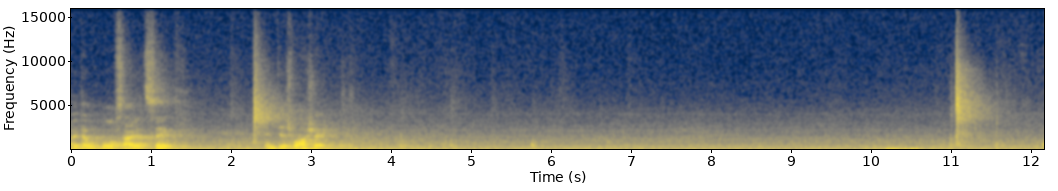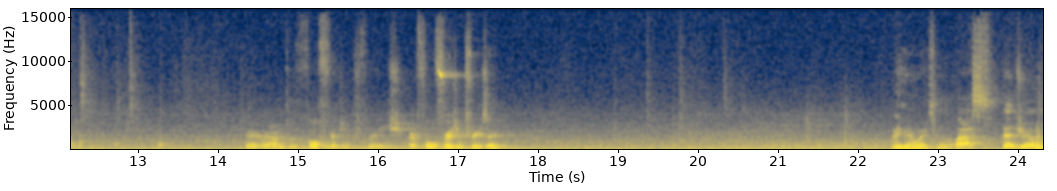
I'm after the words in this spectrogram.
a double bowl-sided sink, and dishwasher. Turn around to the full fridge and fridge, or full fridge and freezer. Making our way to the last bedroom,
